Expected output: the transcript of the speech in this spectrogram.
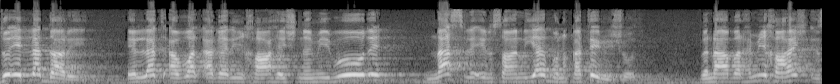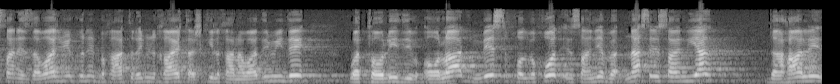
دو علت داری. علت اول اگر این خواهش نمی بود نسل انسانیت منقطع می شد. بنابر همین خواهش انسان ازدواج می‌کنه به خاطر همین خواهش تشکیل خانواده میده. و تولید اولاد مثل خود به خود انسانیت نسل انسانیت در حال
